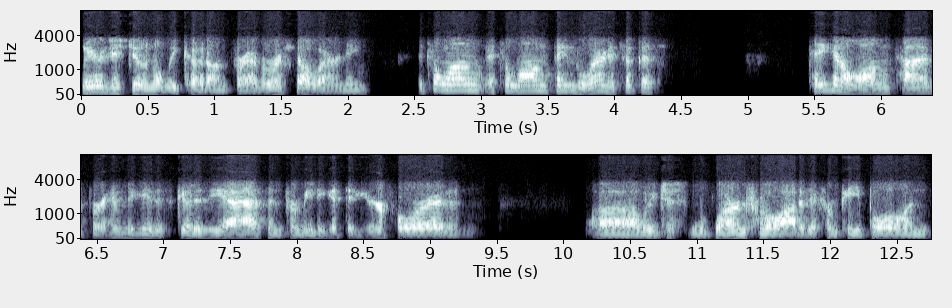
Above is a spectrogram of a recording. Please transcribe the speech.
we were just doing what we could on forever. We're still learning. It's a long it's a long thing to learn. It took us taken a long time for him to get as good as he has and for me to get the ear for it and uh we just learned from a lot of different people and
